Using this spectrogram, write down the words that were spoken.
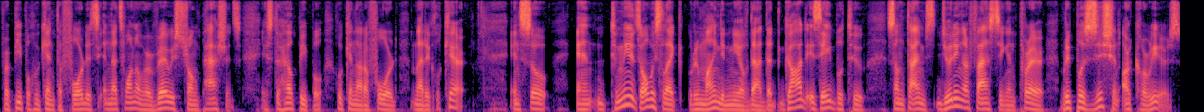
for people who can't afford it. And that's one of her very strong passions is to help people who cannot afford medical care. And so, and to me, it's always like reminded me of that, that God is able to sometimes during our fasting and prayer, reposition our careers,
